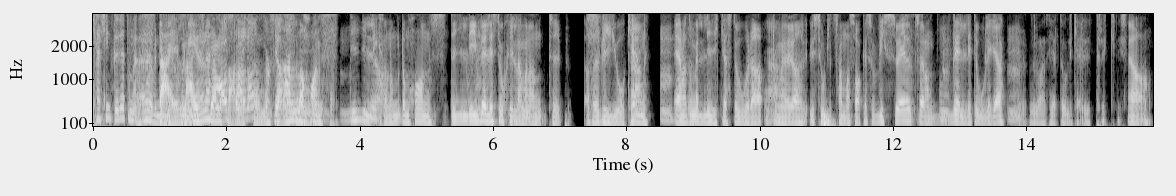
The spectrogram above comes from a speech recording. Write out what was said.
kanske inte det att de är Stylized i överdimensionerade. alla Ja, fall. Liksom. Ja, alla har en stil liksom. Ja. De, de har en stil, det är väldigt stor skillnad mellan typ, alltså Ryo och Ken. Mm. Även att de är lika stora och Ja. de gör i stort sett samma saker, så visuellt så är de Mm. väldigt olika. Mm. Det var helt olika uttryck. Liksom. Ja.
